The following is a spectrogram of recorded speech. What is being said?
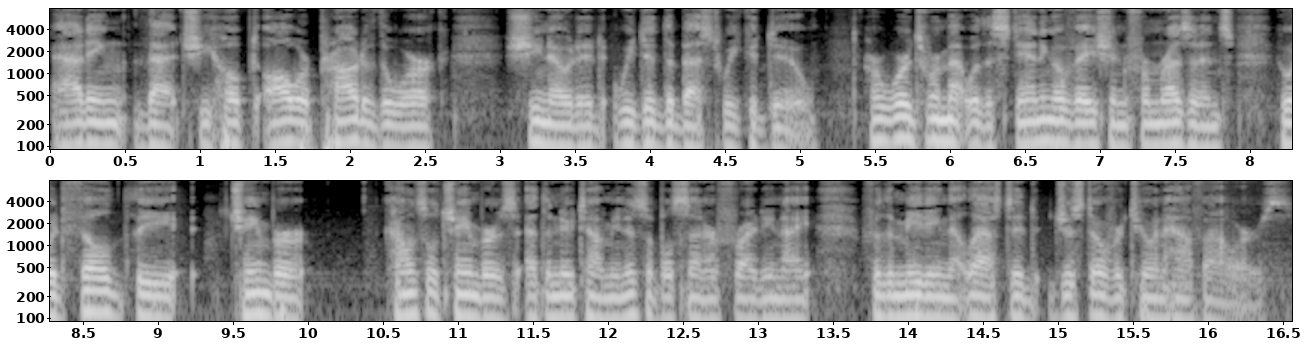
adding that she hoped all were proud of the work. She noted, We did the best we could do. Her words were met with a standing ovation from residents who had filled the chamber council chambers at the Newtown Municipal Center Friday night for the meeting that lasted just over two and a half hours.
